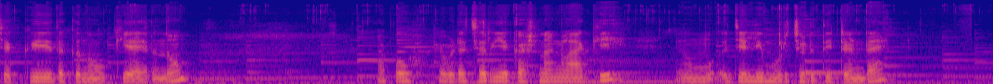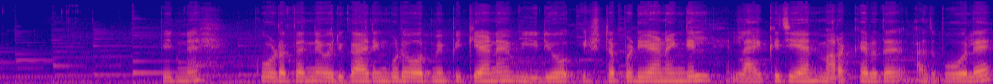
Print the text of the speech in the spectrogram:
ചെക്ക് ചെയ്തൊക്കെ നോക്കിയായിരുന്നു. അപ്പോൾ ഇവിടെ ചെറിയ കഷ്ണങ്ങളാക്കി ജെല്ലി മുറിച്ചെടുത്തിട്ടുണ്ട്. പിന്നെ കൂടെ തന്നെ ഒരു കാര്യം കൂടി ഓർമ്മിപ്പിക്കുകയാണ്. വീഡിയോ ഇഷ്ടപ്പെടുകയാണെങ്കിൽ ലൈക്ക് ചെയ്യാൻ മറക്കരുത്. അതുപോലെ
